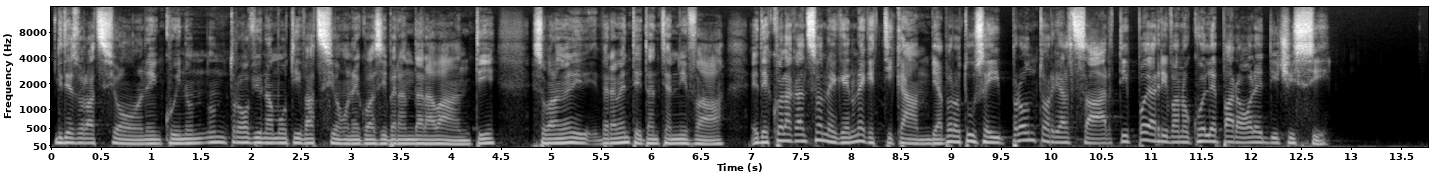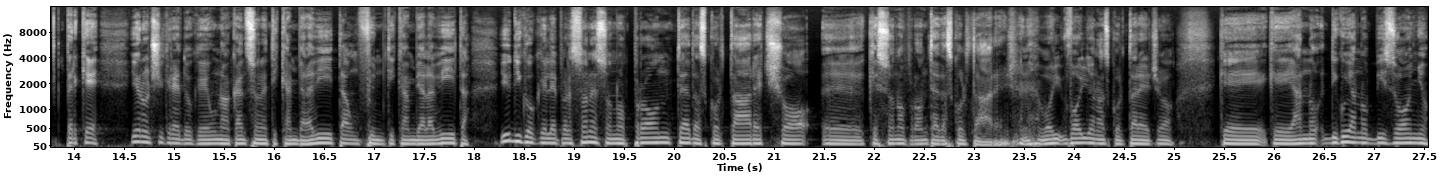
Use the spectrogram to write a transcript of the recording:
di desolazione in cui non, non, trovi una motivazione quasi per andare avanti, soprattutto veramente di tanti anni fa, ed è quella canzone che non è che ti cambia, però tu sei pronto a rialzarti, poi arrivano quelle parole e dici sì perché io non ci credo che una canzone ti cambia la vita, un film ti cambia la vita. Io dico che le persone sono pronte ad ascoltare ciò eh, che sono pronte ad ascoltare, cioè, vogliono ascoltare ciò che, che hanno, di cui hanno bisogno.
